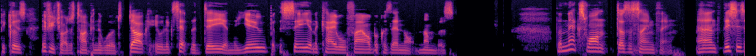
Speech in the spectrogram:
because if you try to type in the word duck, it will accept the D and the U, but the C and the K will fail because they're not numbers. The next one does the same thing. And this is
